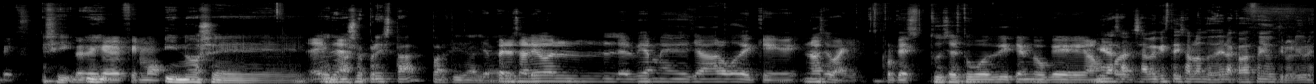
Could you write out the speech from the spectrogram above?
vez Sí, desde y, que firmó. y no se Eh, no se presta partidaria. Pero ¿eh? salió el, el viernes ya algo de que no se va a ir. Porque tú se estuvo diciendo que a lo Mira, mejor- sa- sabe que estáis hablando de él, acaba de fallar un tiro libre.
